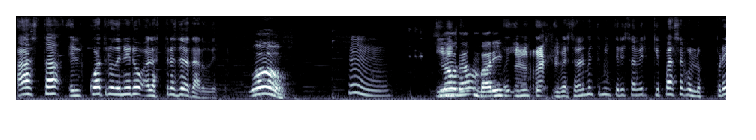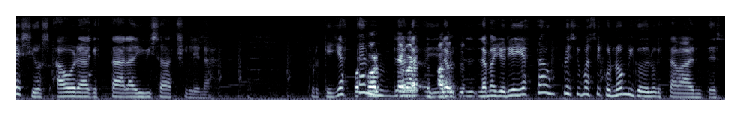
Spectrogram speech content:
hasta el 4 de enero a las 3 de la tarde. Wow. Hmm. Y Slow me- down, buddy. Y, me personalmente me interesa ver qué pasa con los precios ahora que está la divisa chilena. Porque ya Por están, favor, la, la- la mayoría ya está a un precio más económico de lo que estaba antes.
